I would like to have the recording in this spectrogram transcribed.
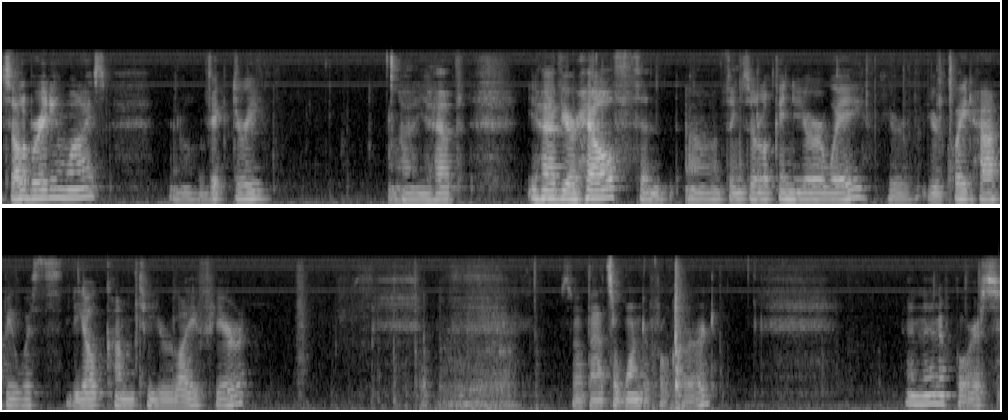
celebrating wise. You know, victory. Uh, you have you have your health and uh, things are looking your way. You're you're quite happy with the outcome to your life here. So that's a wonderful card. And then, of course,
